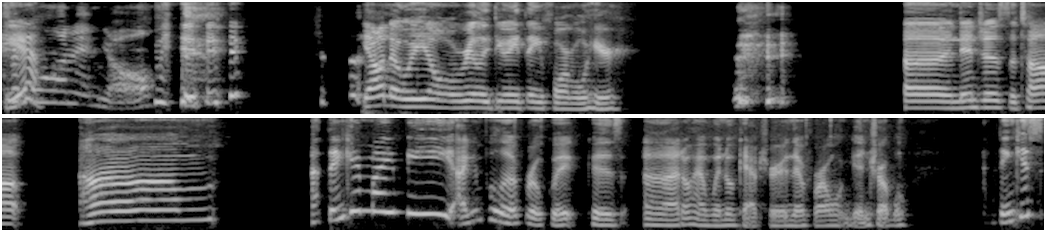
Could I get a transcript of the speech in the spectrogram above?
yeah. Come on in, y'all. Y'all know we don't really do anything formal here. uh Ninja's the top. Um I think it might be I can pull it up real quick because uh, I don't have window capture and therefore I won't get in trouble. I think it's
